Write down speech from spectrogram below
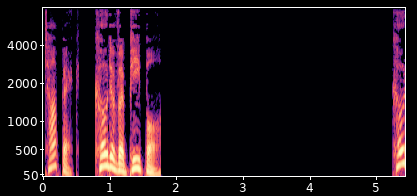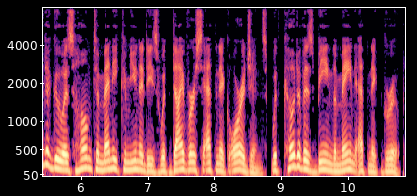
Kodava people Kodagu is home to many communities with diverse ethnic origins, with Kodavas being the main ethnic group.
